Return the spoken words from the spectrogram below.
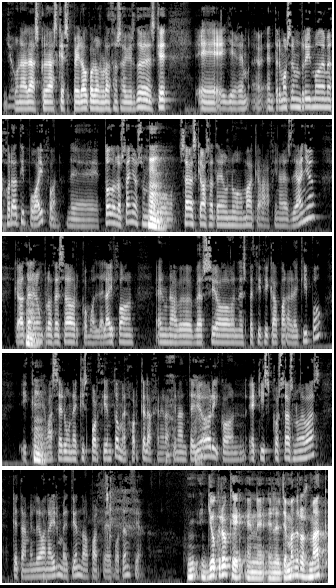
yo una de las cosas que espero con los brazos abiertos es que eh, entremos en un ritmo de mejora tipo iPhone. De todos los años un hmm. nuevo, sabes que vas a tener un nuevo Mac a finales de año, que va a tener hmm. un procesador como el del iPhone en una versión específica para el equipo y que hmm. va a ser un X% por ciento mejor que la generación anterior y con X cosas nuevas que también le van a ir metiendo aparte de potencia. Yo creo que en, el tema de los Mac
